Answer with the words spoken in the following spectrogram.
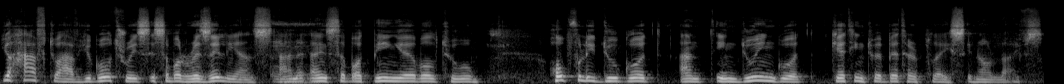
you have to have, you go through, it's, it's about resilience, and, mm-hmm. and it's about being able to hopefully do good, and in doing good, getting to a better place in our lives.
